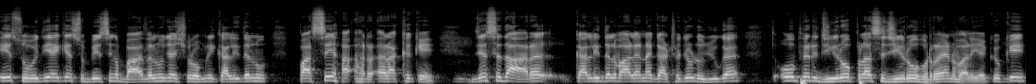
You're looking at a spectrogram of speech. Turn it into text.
ਇਹ ਸੋਚਦੀ ਹੈ ਕਿ ਸੁਖਬੀਰ ਸਿੰਘ ਬਾਦਲ ਨੂੰ ਜਾਂ ਸ਼੍ਰੋਮਣੀ ਅਕਾਲੀ ਦਲ ਨੂੰ ਪਾਸੇ ਰੱਖ ਕੇ ਜੇ ਸੁਧਾਰ ਅਕਾਲੀ ਦਲ ਵਾਲਿਆਂ ਨਾਲ ਗੱਠ ਜੋੜ ਹੋ ਜਾਊਗਾ ਤੇ ਉਹ ਫਿਰ 0+0 ਹੋ ਰਹਿਣ ਵਾਲੀ ਹੈ ਕਿਉਂਕਿ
